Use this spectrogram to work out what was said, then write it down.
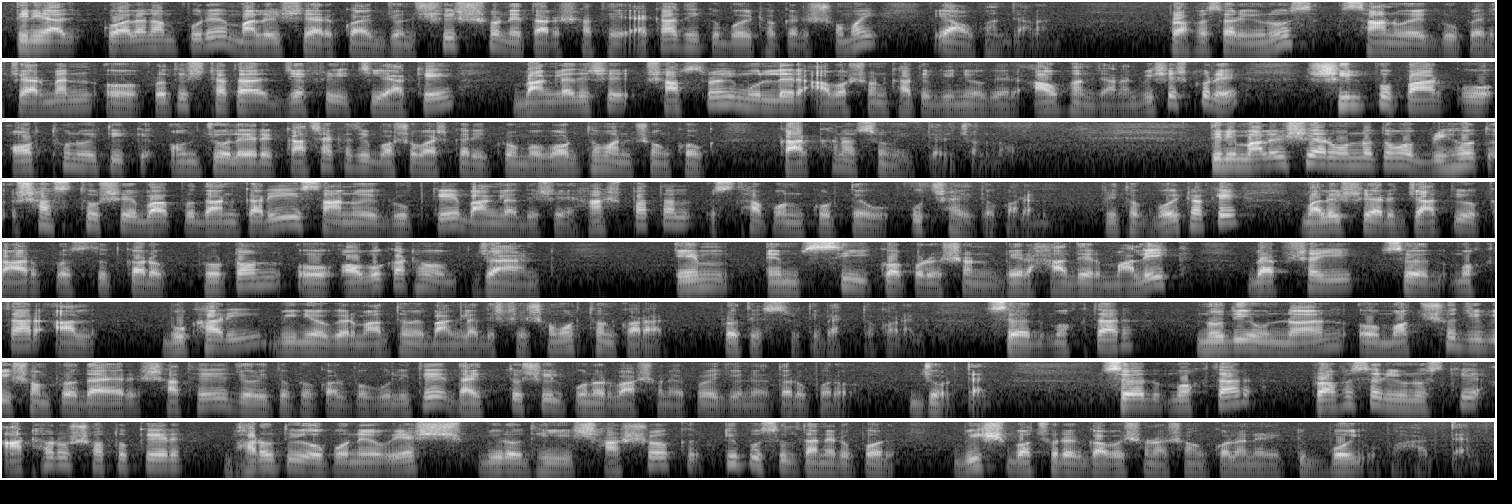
তিনি আজ কুয়ালালামপুরে মালয়েশিয়ার কয়েকজন শীর্ষ নেতার সাথে একাধিক বৈঠকের সময় এ আহ্বান জানান। প্রফেসর ইউনুস সানওয়ে গ্রুপের চেয়ারম্যান ও প্রতিষ্ঠাতা জেফরি চিয়াকে বাংলাদেশে সাশ্রয়ী মূল্যের আবাসন খাতে বিনিয়োগের আহ্বান জানান। বিশেষ করে শিল্প পার্ক ও অর্থনৈতিক অঞ্চলের কাছাকাছি বসবাসকারী ক্রমবর্ধমান সংখ্যক কারখানা শ্রমিকদের জন্য। তিনি মালয়েশিয়ার অন্যতম বৃহৎ স্বাস্থ্য সেবা প্রদানকারী সানওয়ে গ্রুপকে বাংলাদেশে হাসপাতাল স্থাপন করতেও উৎসাহিত করেন। পৃথক বৈঠকে মালয়েশিয়ার জাতীয় কার প্রস্তুতকারক প্রোটন ও অবকাঠামো জায়ান্ট এমএমসি কর্পোরেশন বেরহাদের মালিক, ব্যবসায়ী সৈয়দ মুখতার আল বুখারি বিনিয়োগের মাধ্যমে বাংলাদেশকে সমর্থন করার প্রতিশ্রুতি ব্যক্ত করেন। সৈয়দ মুখতার নদী উন্নয়ন ও মৎস্যজীবী সম্প্রদায়ের সাথে জড়িত প্রকল্পগুলিতে দায়িত্বশীল পুনর্বাসনের প্রয়োজনীয়তার উপরও জোর দেন। সৈয়দ মুখতার প্রফেসর ইউনুসকে আঠারো শতকের ভারতীয় উপনিবেশ বিরোধী শাসক টিপু সুলতানের উপর বিশ বছরের গবেষণা সংকলনের একটি বই উপহার দেন।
